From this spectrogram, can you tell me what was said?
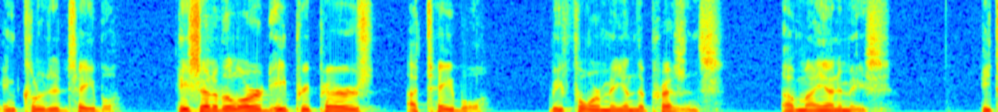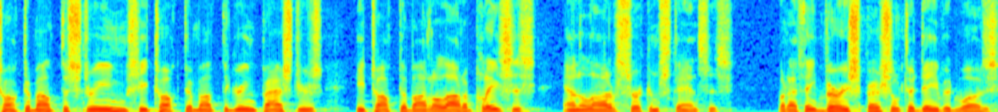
included table. He said of the Lord, He prepares a table before me in the presence of my enemies. He talked about the streams, he talked about the green pastures, he talked about a lot of places and a lot of circumstances. But I think very special to David was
